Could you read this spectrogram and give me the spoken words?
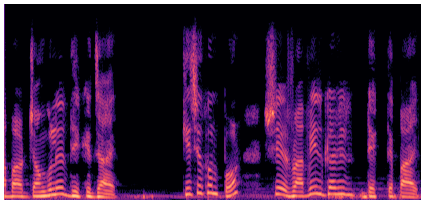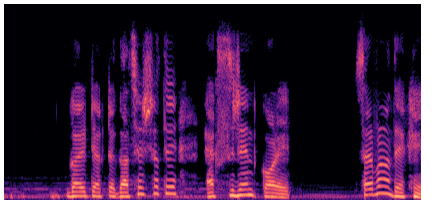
আবার জঙ্গলের দিকে যায়। কিছুক্ষণ পর সে রাবির গাড়ি দেখতে পায়। গাড়িটা একটা গাছের সাথে অ্যাক্সিডেন্ট করে। সারভানা দেখে,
